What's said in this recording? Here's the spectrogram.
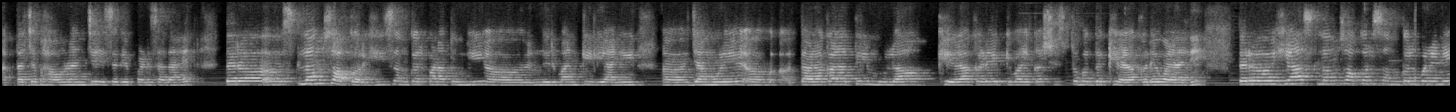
आत्ताच्या भावनांचे हे सगळे पडसाद आहेत. तर स्लम सॉकर ही संकल्पना तुम्ही निर्माण केली आणि ज्यामुळे तळागाळातील मुलं खेळाकडे किंवा एका शिस्तबद्ध खेळाकडे वळाली. तर ह्या स्लम सॉकर संकल्पनेने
